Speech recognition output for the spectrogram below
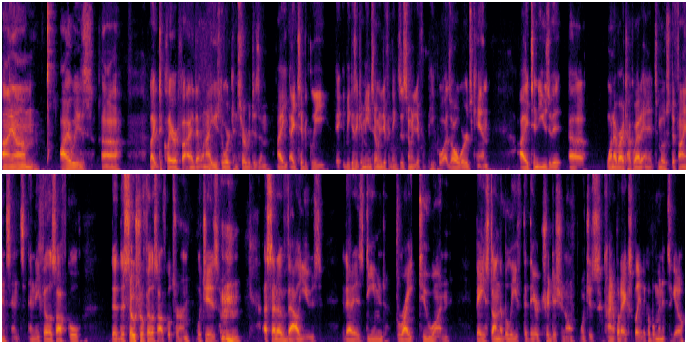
I um I always uh like to clarify that when I use the word conservatism, I, I typically because it can mean so many different things to so many different people, as all words can. I tend to use it uh, whenever I talk about it in its most defined sense, and the philosophical, the the social philosophical term, which is a set of values that is deemed right to one based on the belief that they're traditional, which is kind of what I explained a couple minutes ago.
